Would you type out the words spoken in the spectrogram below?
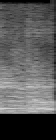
Take no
